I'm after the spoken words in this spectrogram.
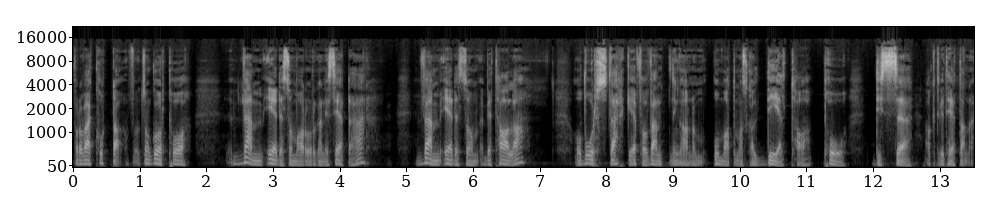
For å være kort, da. Som går på hvem er det som har organisert det her? Hvem er det som betaler? og hvor sterke er forventningene om, at man skal delta på disse aktivitetene.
